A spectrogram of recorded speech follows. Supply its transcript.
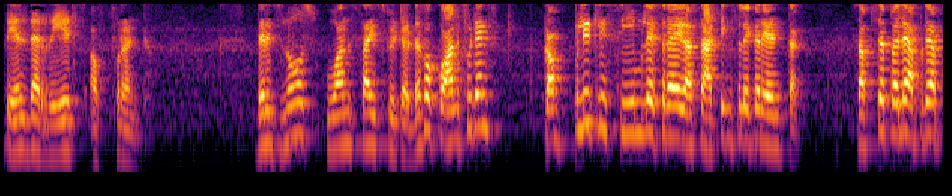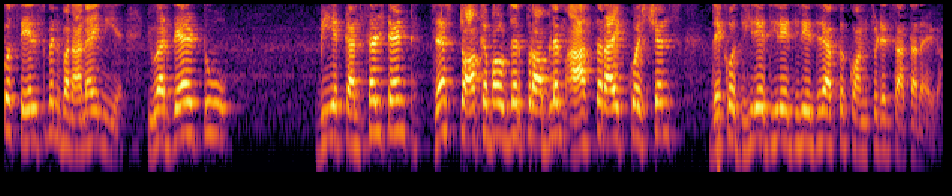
tell the rates up front there is no one size fitter देखो कॉन्फिडेंस कंप्लीटली सीमलेस रहेगा स्टार्टिंग से लेकर एंड तक। सबसे पहले अपने आप को सेल्समैन बनाना ही नहीं है। You are there to be a consultant just talk about their problem ask the right question देखो धीरे धीरे धीरे धीरे आपका कॉन्फिडेंस आता रहेगा।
